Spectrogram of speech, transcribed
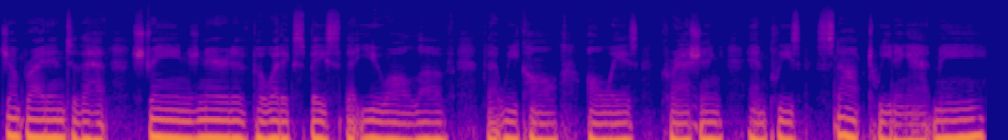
jump right into that strange narrative poetic space that you all love that we call always crashing. And please stop tweeting at me.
